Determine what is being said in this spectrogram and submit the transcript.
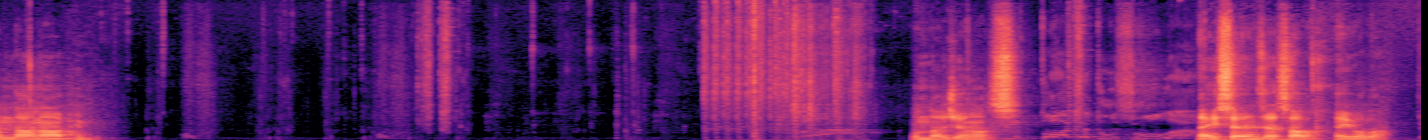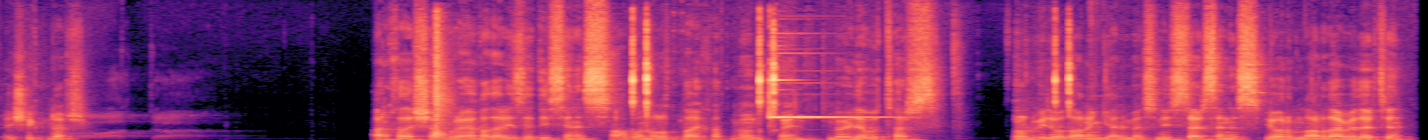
Ben daha ne yapayım? Bunda can az. Neyse elinize sağlık. Eyvallah. Teşekkürler. Arkadaşlar buraya kadar izlediyseniz abone olup like atmayı unutmayın. Böyle bu tarz troll videoların gelmesini isterseniz yorumlarda belirtin.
